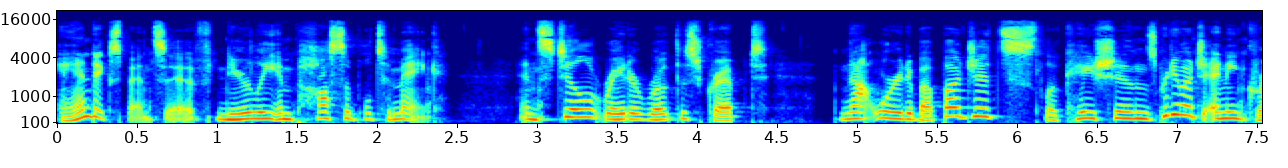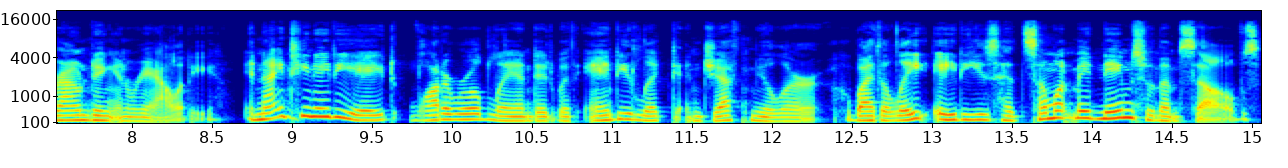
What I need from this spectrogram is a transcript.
and expensive, nearly impossible to make. And still, Rader wrote the script, not worried about budgets, locations, pretty much any grounding in reality. In 1988, Waterworld landed with Andy Licht and Jeff Mueller, who by the late 80s had somewhat made names for themselves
